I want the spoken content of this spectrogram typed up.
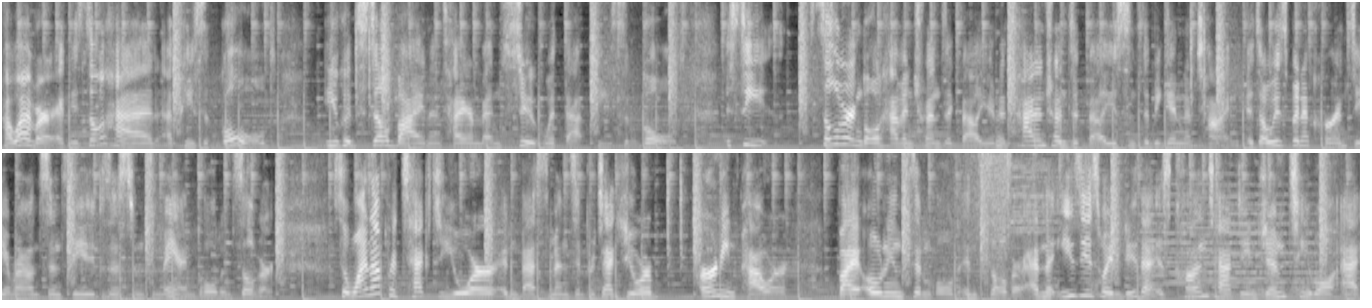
However, if you still had a piece of gold, you could still buy an entire men's suit with that piece of gold. See, silver and gold have intrinsic value, and it's had intrinsic value since the beginning of time. It's always been a currency around since the existence of man, gold and silver. So, why not protect your investments and protect your earning power by owning some gold and silver? And the easiest way to do that is contacting Jim Tebow at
